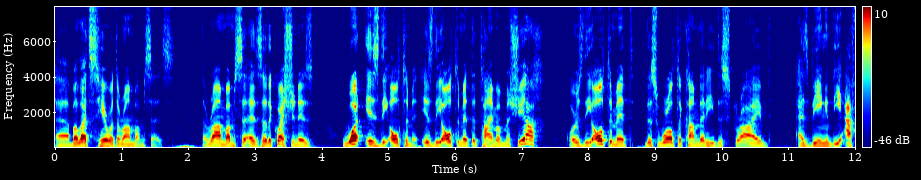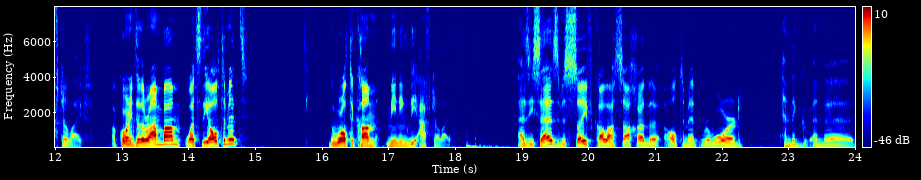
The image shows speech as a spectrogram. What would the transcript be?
Uh, but let's hear what the Rambam says. The Rambam says so. The question is, what is the ultimate? Is the ultimate the time of Mashiach, or is the ultimate this world to come that he described as being the afterlife? According to the Rambam, what's the ultimate? the world to come, meaning the afterlife. As he says, "V'soif kol hasachar," the ultimate reward, and the and the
